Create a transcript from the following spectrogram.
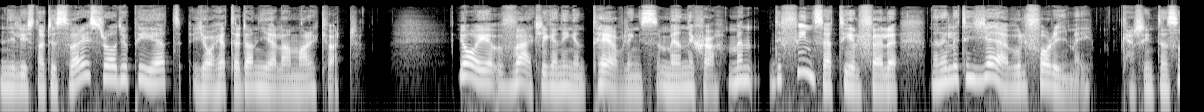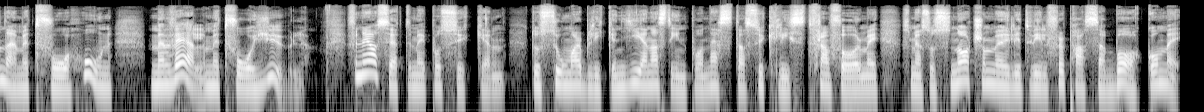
Ni lyssnar till Sveriges Radio P1. Jag heter Daniela Markvart. Jag är verkligen ingen tävlingsmänniska, men det finns ett tillfälle när en liten djävul far i mig. Kanske inte en sån där med två horn, men väl med två hjul. För när jag sätter mig på cykeln, då zoomar blicken genast in på nästa cyklist framför mig som jag så snart som möjligt vill förpassa bakom mig.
